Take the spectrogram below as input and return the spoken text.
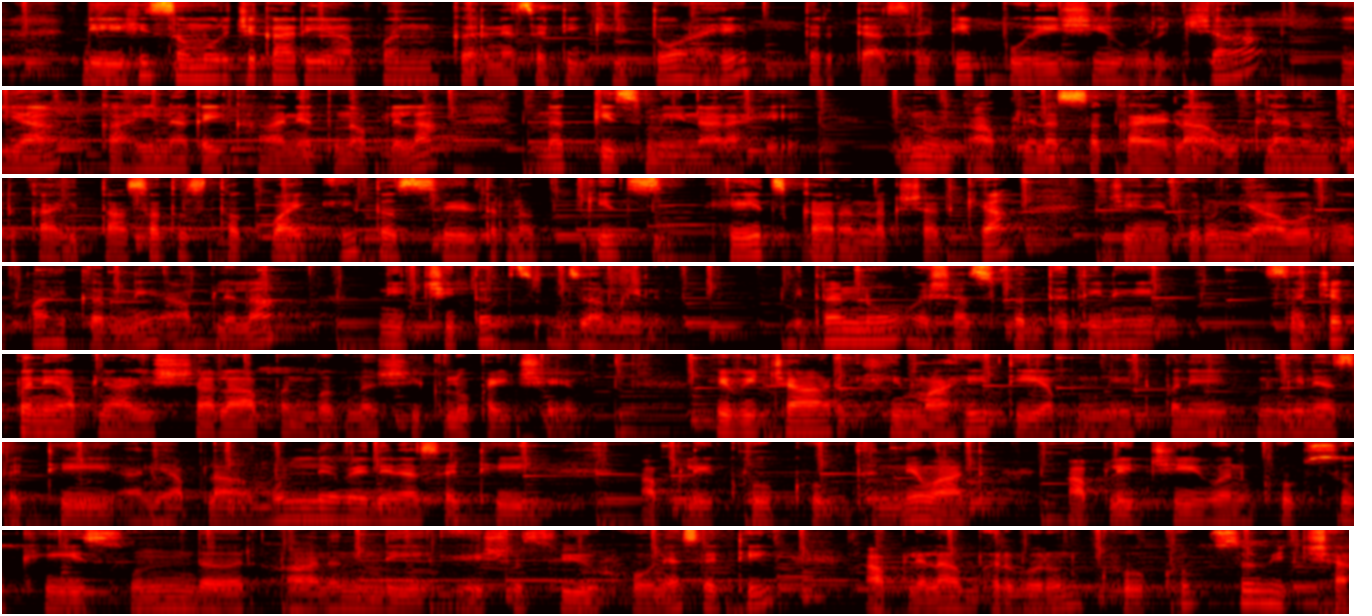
जेही समोरचे कार्य आपण करण्यासाठी घेतो आहे. तर त्यासाठी पुरेशी ऊर्जा या काही ना काही खाण्यातून आपल्याला नक्कीच मिळणार आहे. म्हणून आपल्याला सकाळला उठल्यानंतर काही तासातच थकवा येत असेल तर नक्कीच हेच कारण लक्षात घ्या जेणेकरून यावर उपाय करणे आपल्याला निश्चितच जमेल. मित्रांनो अशाच पद्धतीने सजगपणे आपल्या आयुष्याला आपण बघणं शिकलो पाहिजे. हे विचार ही माहिती आपण नीटपणे ऐकून घेण्यासाठी आणि आपला अमूल्य वेळ देण्यासाठी आपले खूप खूप धन्यवाद. आपले जीवन खूप सुखी सुंदर आनंदी यशस्वी होण्यासाठी आपल्याला भरभरून खूप खूप शुभेच्छा.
